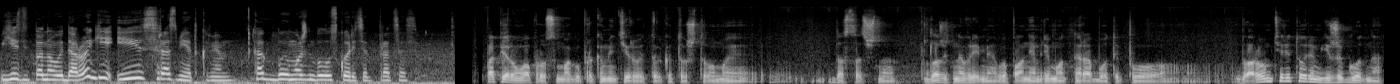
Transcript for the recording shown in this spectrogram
ездить по новой дороге и с разметками. Как бы можно было ускорить этот процесс? По первому вопросу могу прокомментировать только то, что мы достаточно продолжительное время выполняем ремонтные работы по дворовым территориям ежегодно.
